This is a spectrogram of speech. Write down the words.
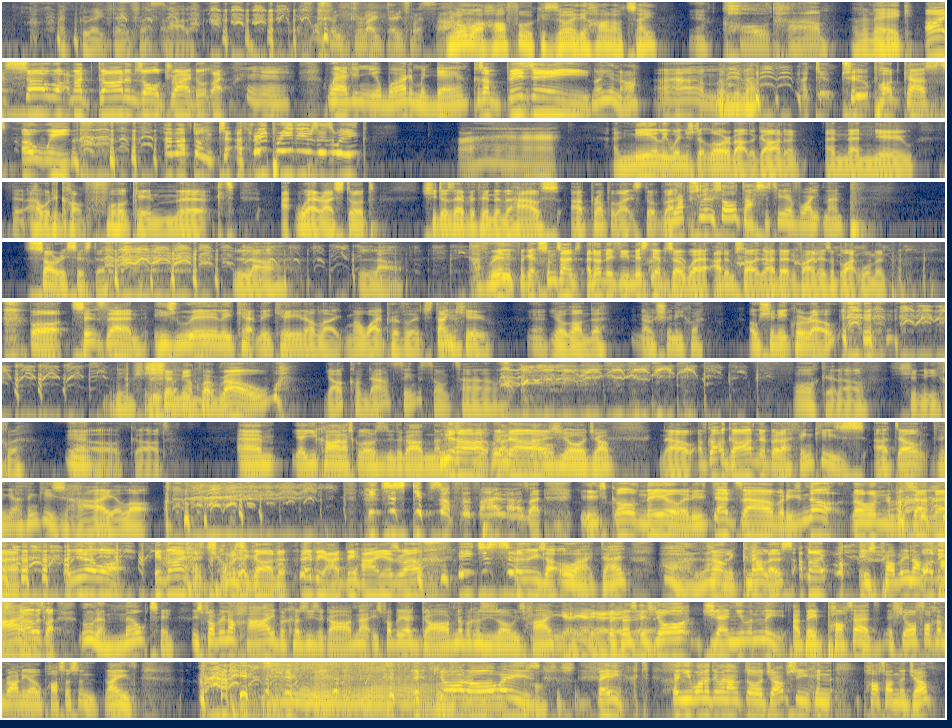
A great day for a salad. Fucking great day for a You want more hot food because it's already hot outside. Cold ham. And an egg. Oh, it's so mu- my garden's all dried up. Like, Why didn't you water me, Dan? because I'm busy. No, you're not. I am. No, you're not. I do two podcasts a week, and I've done t- uh, three previews this week. I nearly whinged at Laura about the garden, and then knew that I would have got fucking murked at where I stood. She does everything in the house. I proper like stuck back. The absolute audacity of white men. Sorry, sister. la, la. I really forget. Sometimes I don't know if you missed the episode where Adam started identifying as a black woman, but since then he's really kept me keen on like my white privilege. Thank you, Yeah. Yolanda. No, Shaniqua. Oh, Shaniqua Rowe. My name's Shaniqua. Shaniqua Rowe. Y'all come down, see me sometime. Fucking hell, Shaniqua. Yeah. Oh God. Um. Yeah, you can't ask Laura to do the garden. That is No, your- that- That no. that is your job. No, I've got a gardener, but I think he's. I don't think. I think he's high a lot. he just gives off a vibe. I was like, he's called Neil, and he's dead sound, but he's not the hundred percent there. and you know what? If I had a job as a gardener, maybe I'd be high as well. He just turns. He's like, "All right, Dan. Oh, lovely ma- colours." I'm like, "What? He's probably not What are these high. flowers like? Ooh, they're melting." He's probably not high because he's a gardener. He's probably a gardener because he's always high. Yeah, yeah, yeah, Because yeah, if yeah. you're genuinely a big pothead, if you're fucking Ronnie O'Potterson, right? If you're always Potterson. baked, then you want to do an outdoor job so you can pot on the job.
